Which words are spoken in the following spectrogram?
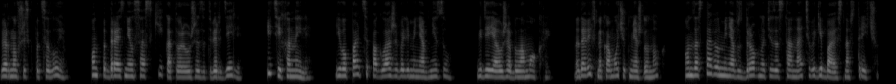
Вернувшись к поцелуям, он подразнил соски, которые уже затвердели, и тихо ныли. Его пальцы поглаживали меня внизу, где я уже была мокрой. Надавив на комочек между ног, он заставил меня вздрогнуть и застонать, выгибаясь навстречу.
